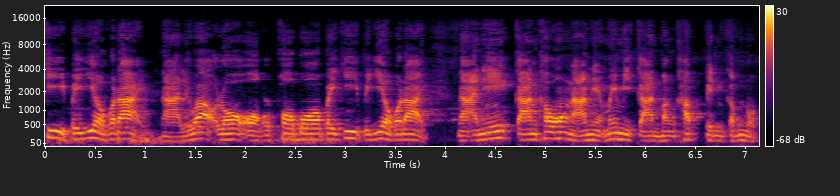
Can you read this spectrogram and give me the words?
ขี้ไปเยี่ยวก็ได้นะหรือว่ารอออกพอบอไปขี้ไปเยี่ยวก็ได้ นะอันนี้การเข้าห้องน้ำเนี่ยไม่มีการบังคับเป็นกำหนด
